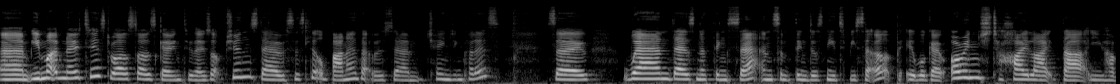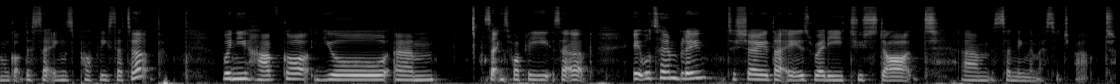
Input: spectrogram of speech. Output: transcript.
Um, you might have noticed whilst I was going through those options, there was this little banner that was um, changing colours. So when there's nothing set and something does need to be set up, it will go orange to highlight that you haven't got the settings properly set up. When you have got your um, settings properly set up, it will turn blue to show that it is ready to start um, sending the message out.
